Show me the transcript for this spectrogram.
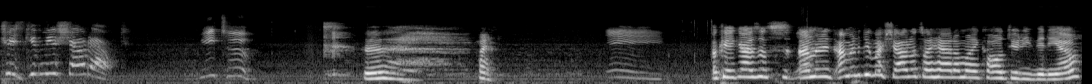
Chase, give me a shout out. Me too. Fine. Yay. Okay guys, let's I'm gonna I'm gonna do my shout outs I had on my Call of Duty video.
